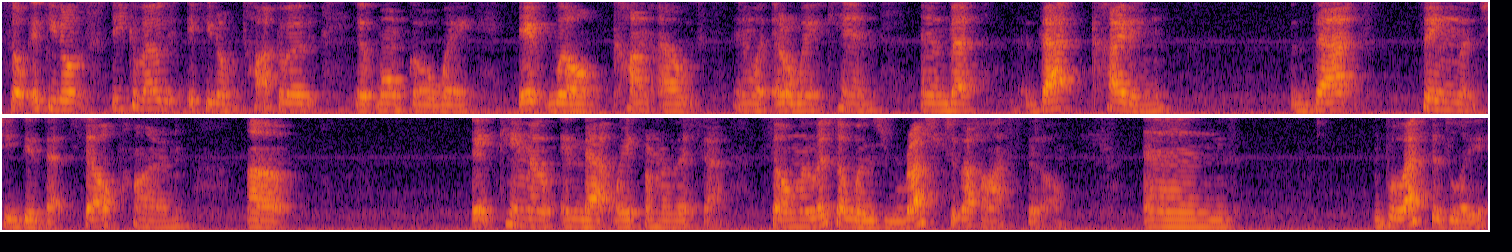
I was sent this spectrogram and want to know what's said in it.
So if you don't speak about it, if you don't talk about it, it won't go away. It will come out in whatever way it can. And that that cutting, that thing that she did, that self harm, uh, it came out in that way for Melissa. So Melissa was rushed to the hospital, and blessedly,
